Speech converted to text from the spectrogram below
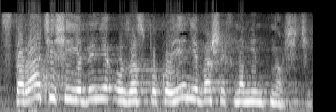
staracie się jedynie o zaspokojenie waszych namiętności.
